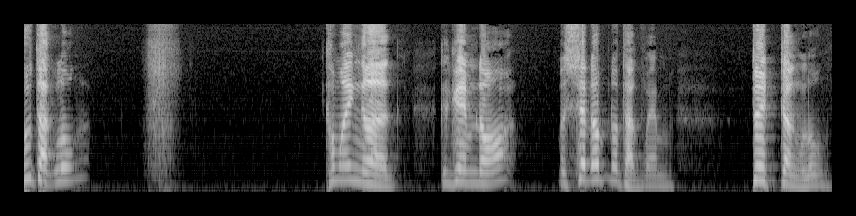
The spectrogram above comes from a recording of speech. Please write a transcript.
thú thật luôn không ai ngờ cái game đó nó set up nó thật với em. Tuyệt trần luôn.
